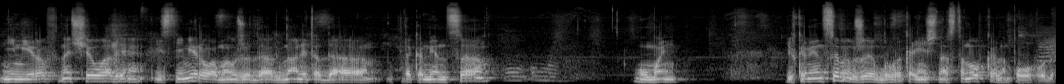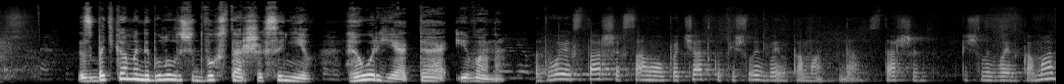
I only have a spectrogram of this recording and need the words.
Немиров ночевали. Из Немирова мы уже догнали тогда до Каменца, Умань. И в Каменце мы уже была конечная остановка на полгода. З батьками не було лише двох старших синів Георгія та Івана. Двоє старших з самого початку пішли в воєнкомат. Да. Старших пішли в воєнкомат,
